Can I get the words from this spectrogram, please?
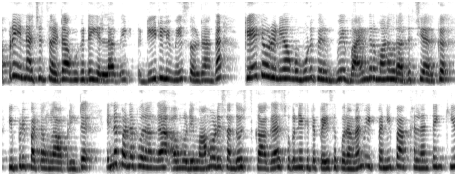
அப்புறம் என்னாச்சுன்னு சொல்லிட்டு அவங்கக்கிட்ட எல்லா டீட்டெயிலுமே டீட்டெயிலுமே சொல்கிறாங்க கேட்ட உடனே அவங்க மூணு பேருக்குமே பயங்கரமான ஒரு அதிர்ச்சியாக இருக்குது இப்படிப்பட்டவங்களா அப்படின்ட்டு என்ன பண்ண போகிறாங்க அவங்களுடைய மாமாவுடைய சந்தோஷத்துக்காக சுகன்யா கிட்ட பேச போகிறாங்களான்னு வெயிட் பண்ணி பார்க்கலாம். தேங்க்யூ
